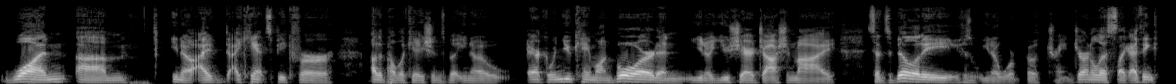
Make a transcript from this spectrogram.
One um, you know i i can't speak for other publications but you know Erica, when you came on board and you know you shared Josh and my sensibility because you know we're both trained journalists. Like I think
